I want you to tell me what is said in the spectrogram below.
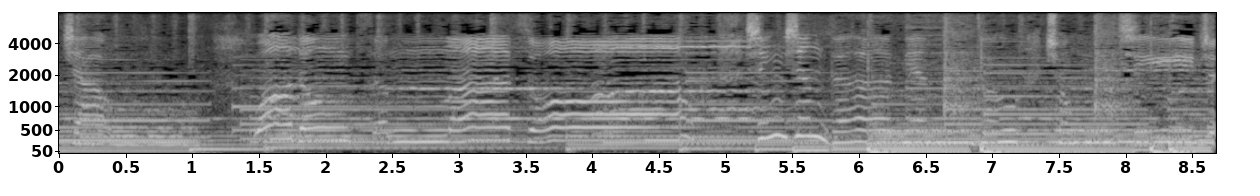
脚步，我懂怎么做。新鲜的念头冲击着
